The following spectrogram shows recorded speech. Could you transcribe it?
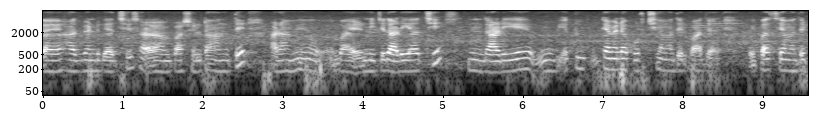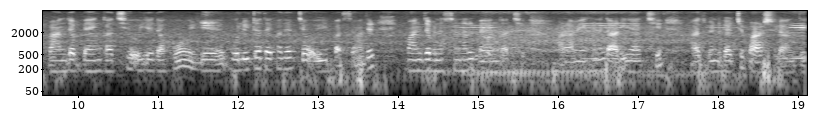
তাই হাজব্যান্ড গেছে পার্সেলটা আনতে আর আমি বাইরের নিচে দাঁড়িয়ে আছি। দাঁড়িয়ে একটু ক্যামেরা করছি আমাদের বাজার। ওই পাশে আমাদের পাঞ্জাব ব্যাংক আছে। ওই যে দেখো, ওই যে গলিটা দেখা যাচ্ছে, ওই পাশে আমাদের পাঞ্জাব ন্যাশনাল ব্যাংক আছে। আর আমি এখানে দাঁড়িয়ে আছি। হাজব্যান্ড গেছে পার্সেল আনতে।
